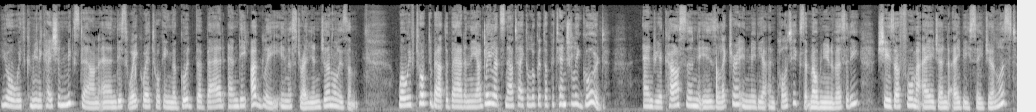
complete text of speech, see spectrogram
You're with Communication Mixdown, and this week we're talking the good, the bad, and the ugly in Australian journalism. Well, we've talked about the bad and the ugly. Let's now take a look at the potentially good. Andrea Carson is a lecturer in media and politics at Melbourne University. She's a former Age and ABC journalist.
